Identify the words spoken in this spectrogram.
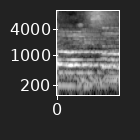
Oh,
